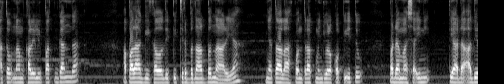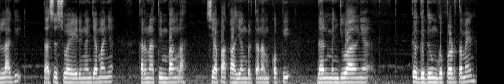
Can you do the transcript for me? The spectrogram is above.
atau 6 kali lipat ganda. Apalagi kalau dipikir benar-benar ya, nyatalah kontrak menjual kopi itu pada masa ini tiada adil lagi, tak sesuai dengan zamannya, karena timbanglah siapakah yang bertanam kopi dan menjualnya ke gedung departemen?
